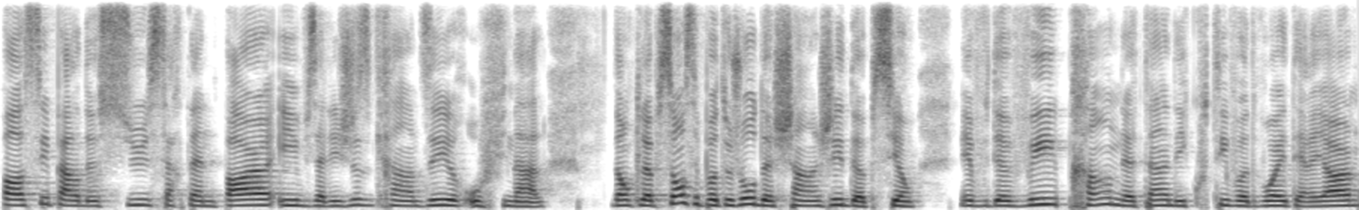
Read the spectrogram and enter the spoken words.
passer par-dessus certaines peurs et vous allez juste grandir au final. Donc l'option, c'est pas toujours de changer d'option, mais vous devez prendre le temps d'écouter votre voix intérieure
